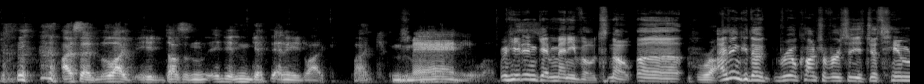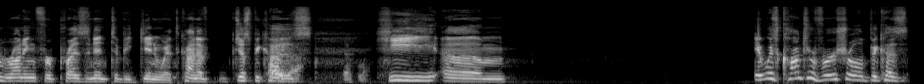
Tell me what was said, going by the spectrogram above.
I said like he doesn't. He didn't get any like like many votes. He didn't get many votes. No. Uh, Right. I think the real controversy is just him running for president to begin with, kind of just because Definitely. he um it was controversial because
